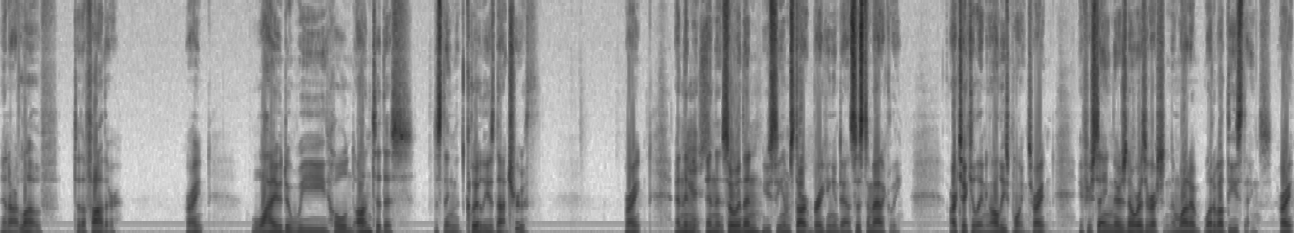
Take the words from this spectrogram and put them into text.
and our love to the Father, right? Why do we hold on to this this thing that clearly is not truth? Right? And then Yes. and then so then you see him start breaking it down systematically, articulating all these points, right? If you're saying there's no resurrection, then what what about these things, right?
